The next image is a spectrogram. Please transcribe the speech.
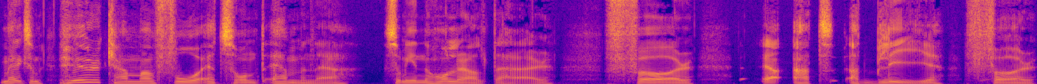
men liksom, hur kan man få ett sånt ämne som innehåller allt det här för att, att bli för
